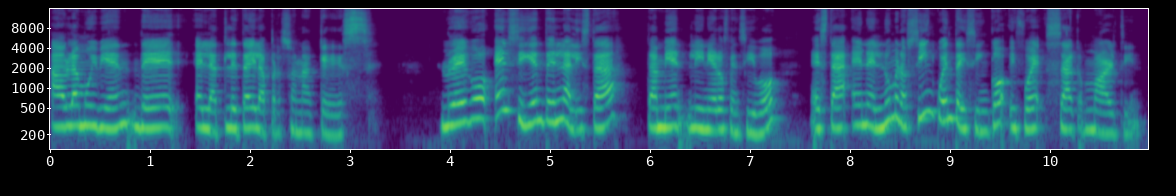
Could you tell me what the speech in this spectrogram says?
habla muy bien de el atleta y la persona que es. Luego, el siguiente en la lista, también liniero ofensivo, está en el número 55 y fue Zach Martin.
